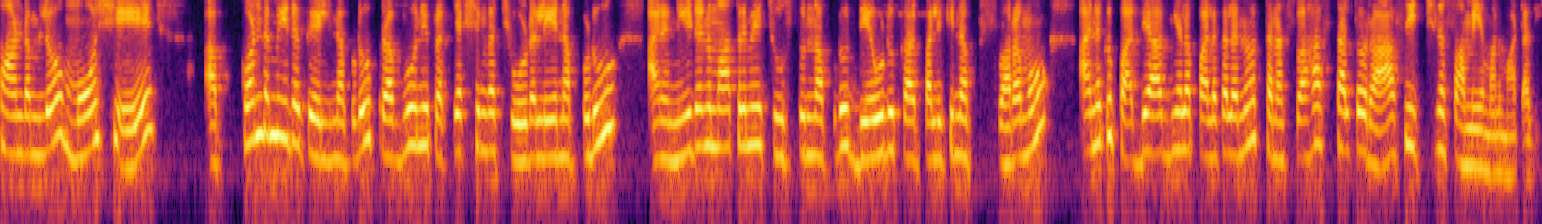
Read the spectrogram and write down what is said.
కాండంలో మోషే ఆ కొండ మీదకి వెళ్ళినప్పుడు ప్రభువుని ప్రత్యక్షంగా చూడలేనప్పుడు ఆయన నీడను మాత్రమే చూస్తున్నప్పుడు దేవుడు పలికిన స్వరము ఆయనకు పద్యాజ్ఞల పలకలను తన స్వహస్తాలతో రాసి ఇచ్చిన సమయం అనమాట అది.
